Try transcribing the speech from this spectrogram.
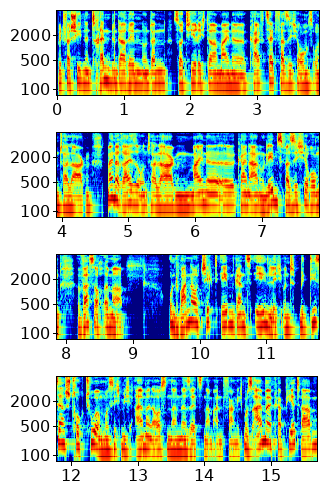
mit verschiedenen verschiedenen Trennblättern darin und dann sortiere ich da meine Kfz-Versicherungsunterlagen, meine Reiseunterlagen, meine, äh, keine Ahnung, Lebensversicherung, was auch immer. Und OneNote tickt eben ganz ähnlich. Und mit dieser Struktur muss ich mich einmal auseinandersetzen am Anfang. Ich muss einmal kapiert haben,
